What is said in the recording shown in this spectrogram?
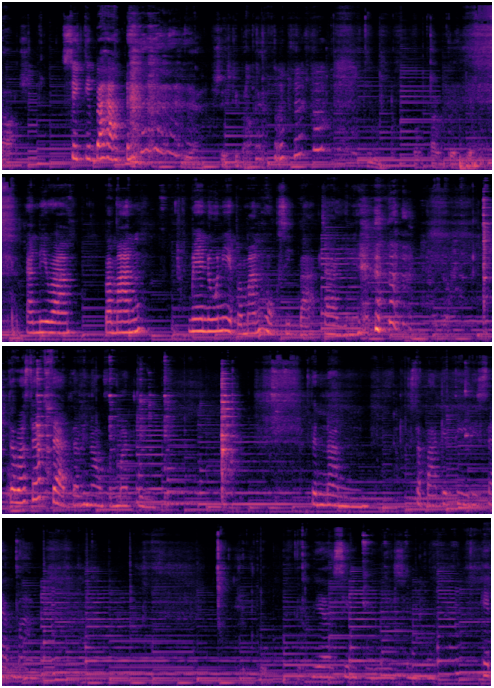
bahts. 60บาท Yeah, 60 baht. mm. Not so good. But อันนี้ว่าประมาณเมนูนี่ประมาณ 60 บาทจ่ายอยู่นี่ แต่ว่าแซ่บแซ่บแต่พี่น้องคนมากิน เป็นนันสปาเกตตีที่แซ่บมาก Yeah simple very simple เฮ็ด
